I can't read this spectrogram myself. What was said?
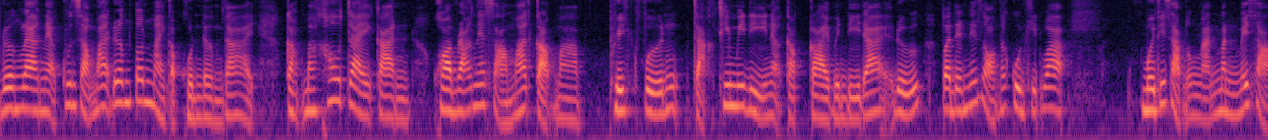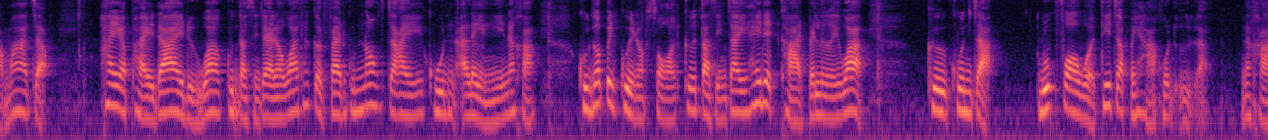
เรื่องแรกเนี่ยคุณสามารถเริ่มต้นใหม่กับคนเดิมได้ กลับมาเข้าใจกัน ความรักเนี่ยสามารถกลับมาพลิกฟื้นจากที่ไม่ดีเนี่ยกลับกลายเป็นดีได้ หรือประเด็นที่ 2 ถ้าคุณคิดว่า มือที่ 3 ตรงนั้นมันไม่สามารถจะให้อภัยได้หรือว่าคุณตัดสินใจแล้วว่าถ้าเกิดแฟนคุณนอกใจคุณอะไรอย่างนี้นะคะ คุณก็เป็น Queen of Swords คือตัดสินใจให้เด็ดขาดไปเลยว่า คือคุณจะ look forward ที่จะไปหาคนอื่นละนะคะ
